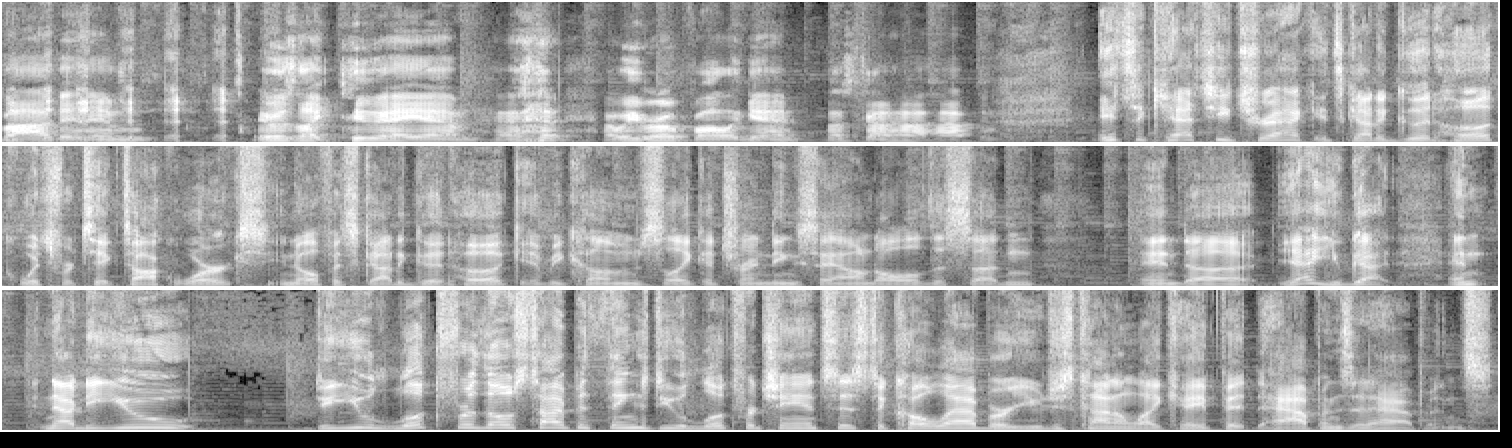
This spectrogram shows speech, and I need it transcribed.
vibing, and it was like 2 a.m. and we wrote "Fall Again." That's kind of how it happened. It's a catchy track. It's got a good hook, which for TikTok works. You know, if it's got a good hook, it becomes like a trending sound all of a sudden. And uh, yeah, you got. And now, do you do you look for those type of things? Do you look for chances to collab, or are you just kind of like, hey, if it happens, it happens?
